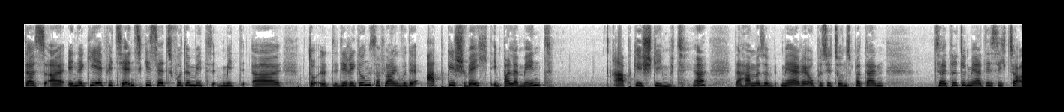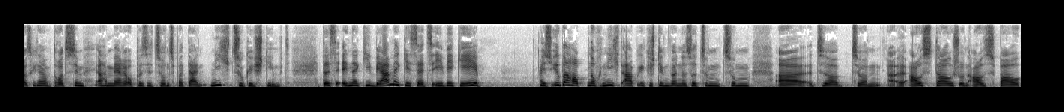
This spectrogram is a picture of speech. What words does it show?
Das äh, Energieeffizienzgesetz wurde mit, mit äh, die Regierungsauflage wurde abgeschwächt im Parlament abgestimmt. Ja? Da haben also mehrere Oppositionsparteien zwei Drittel mehr, die sich zu ausgegangen haben, trotzdem haben mehrere Oppositionsparteien nicht zugestimmt. Das Energiewärmegesetz EWG ist überhaupt noch nicht abgestimmt worden, also zum, zum, äh, zur, zum äh, Austausch und Ausbau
